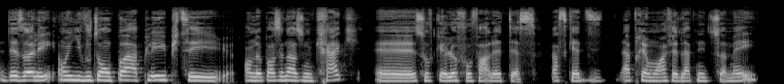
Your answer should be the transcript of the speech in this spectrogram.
désolé, on ils vous ont pas appelé, puis on a passé dans une craque, euh, sauf que là, faut faire le test. Parce qu'elle dit, après moi, elle fait de l'apnée du sommeil.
